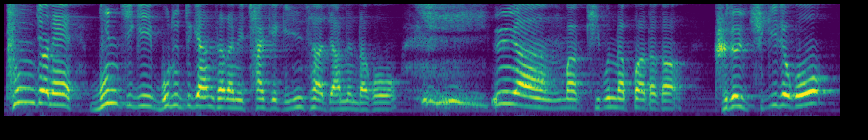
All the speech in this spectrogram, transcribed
궁전에 문지기 무르드게 한 사람이 자기에게 인사하지 않는다고 그냥 막 기분 나빠하다가 그를 죽이려고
